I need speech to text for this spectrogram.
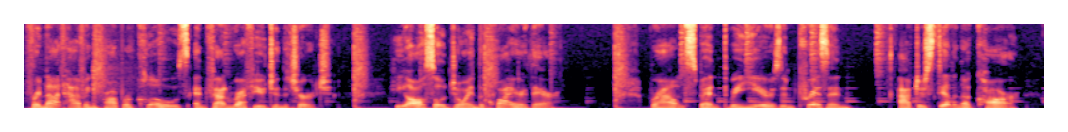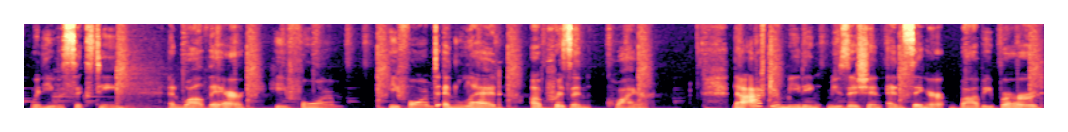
for not having proper clothes and found refuge in the church. He also joined the choir there. Brown spent three years in prison after stealing a car when he was 16, and while there, he formed he formed and led a prison choir. Now, after meeting musician and singer Bobby Byrd,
